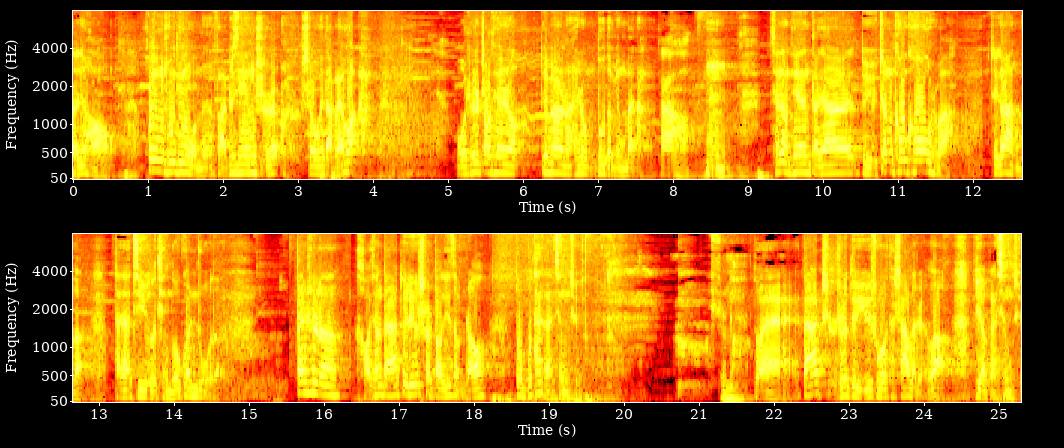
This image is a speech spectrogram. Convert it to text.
大家好，欢迎收听我们《法治进行时》社会大白话。我是赵先生，对面呢还是我们杜的明白。大家好，嗯，前两天大家对于张扣扣是吧这个案子，大家给予了挺多关注的，但是呢，好像大家对这个事儿到底怎么着都不太感兴趣。是吗？对，大家只是对于说他杀了人了比较感兴趣，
